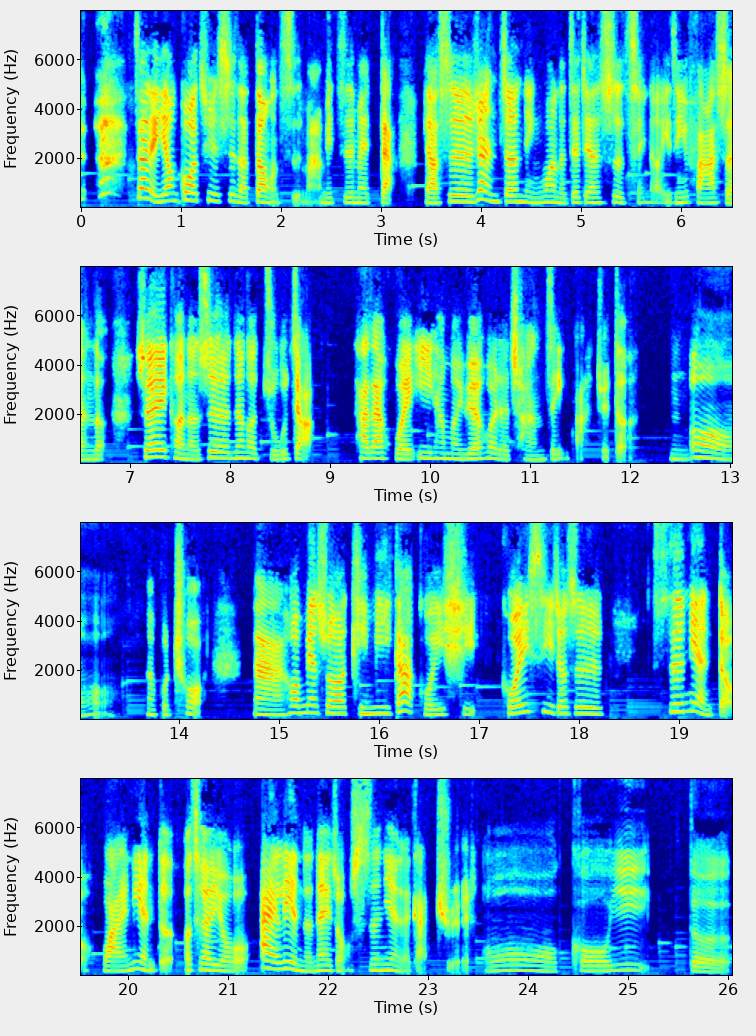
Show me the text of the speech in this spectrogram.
这里用过去式的动词嘛，见つめた，表示认真凝望的这件事情呢已经发生了，所以可能是那个主角他在回忆他们约会的场景吧，觉得嗯哦，那不错。那后面说君が恋しい，恋しい就是。 思念的、怀念的，而且有爱恋的那种思念的感觉哦。可以的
